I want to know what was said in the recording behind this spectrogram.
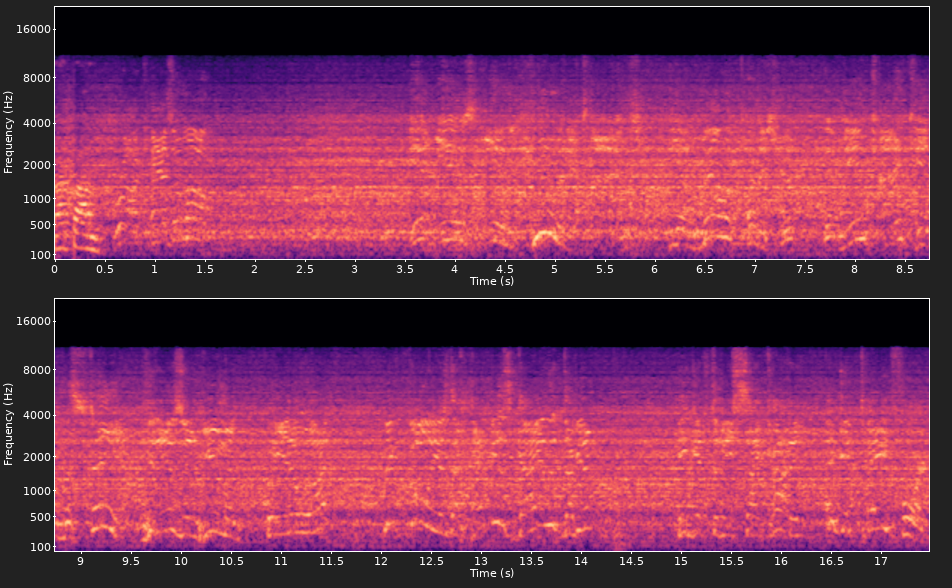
Rock bottom. Rock has him up. It is inhuman at times the amount of punishment that mankind can withstand. It isn't human, but you know what? Mick Foley is the happiest guy in the WWE. He gets to be psychotic and get paid for it.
